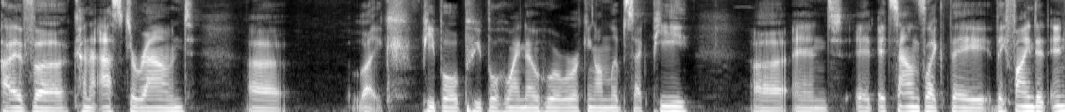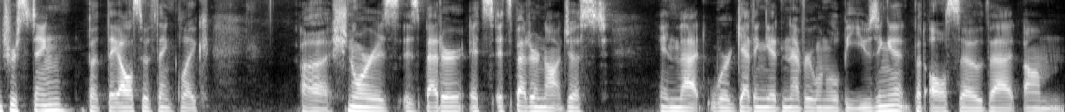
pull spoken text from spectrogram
I've uh, kind of asked around, uh, like people people who I know who are working on libsecp, uh, and it, it sounds like they they find it interesting, but they also think like uh, Schnorr is is better. It's it's better not just in that we're getting it and everyone will be using it, but also that um,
